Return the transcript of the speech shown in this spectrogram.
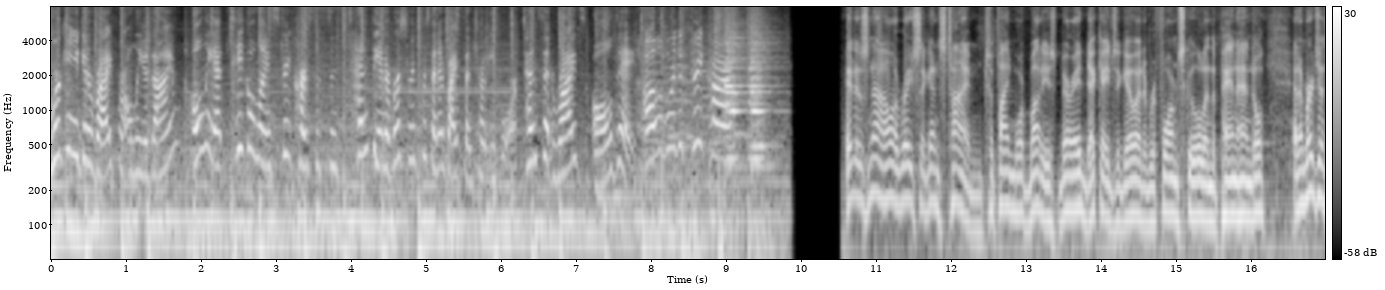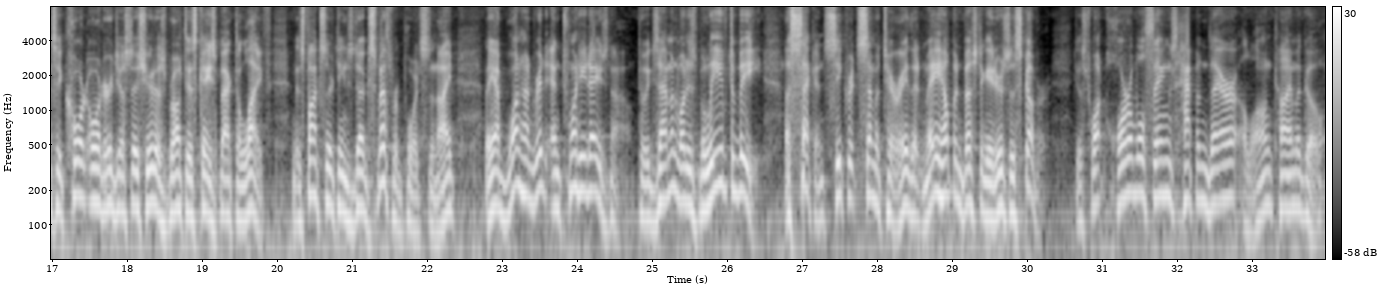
Where can you get a ride for only a dime? Only at TECO Line Streetcar System's 10th anniversary presented by Centro Ybor. 10 cent rides all day. All aboard the streetcar! It is now a race against time to find more bodies buried decades ago at a reform school in the Panhandle. An emergency court order just issued has brought this case back to life. And as Fox 13's Doug Smith reports tonight, they have 120 days now to examine what is believed to be a second secret cemetery that may help investigators discover just what horrible things happened there a long time ago.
